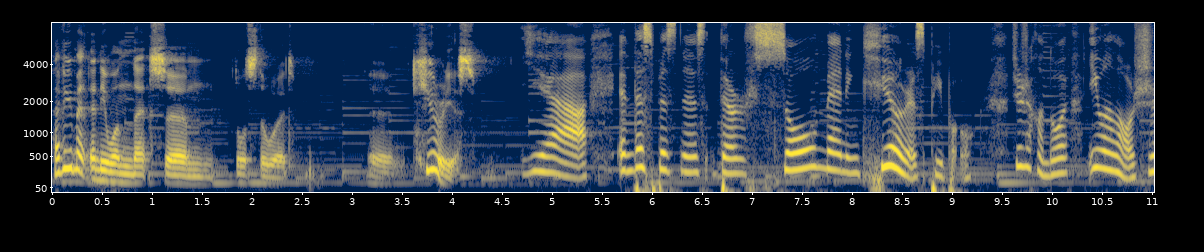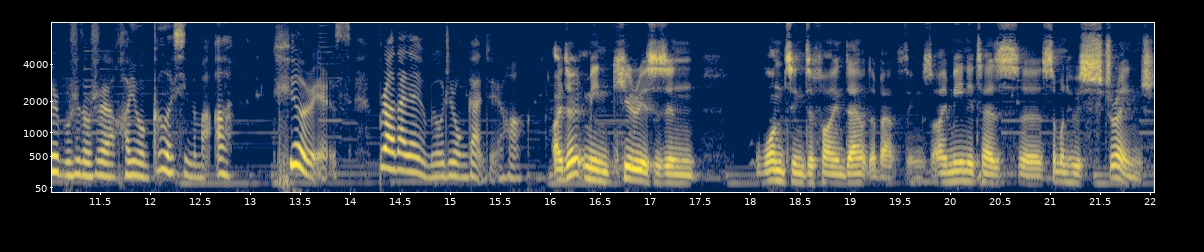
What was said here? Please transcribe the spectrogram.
Have you met anyone that's, um, what's the word? Um curious. Yeah, in this business, there are so many curious people. 就是很多英文老师不是都是很有个性的嘛啊，curious，不知道大家有没有这种感觉哈？ I don't mean curious as in wanting to find out about things. I mean it as uh, someone who is strange,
